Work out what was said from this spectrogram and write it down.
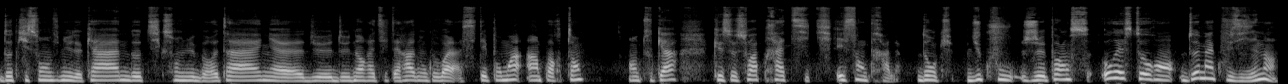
d'autres qui sont venus de Cannes, d'autres qui sont venus de Bretagne, euh, du, du Nord, etc. Donc voilà, c'était pour moi important en tout cas que ce soit pratique et central. Donc, du coup, je pense au restaurant de ma cousine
